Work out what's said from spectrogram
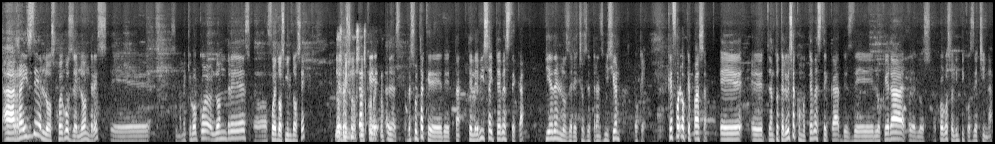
a raíz de los Juegos de Londres, eh, si no me equivoco, Londres uh, fue 2012. 2012, resulta, que, eh, resulta que de Televisa y TV Azteca pierden los derechos de transmisión. Ok. ¿Qué fue lo que pasa? Eh, tanto Televisa como TV Azteca, desde lo que era los Juegos Olímpicos de China,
